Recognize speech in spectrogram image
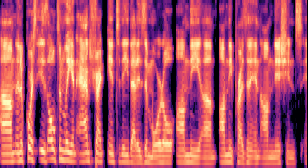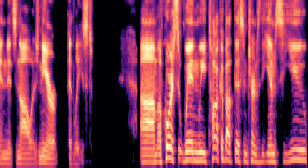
Um, and of course, is ultimately an abstract entity that is immortal, omni, um, omnipresent, and omniscient in its knowledge, near at least. Um, of course, when we talk about this in terms of the MCU,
